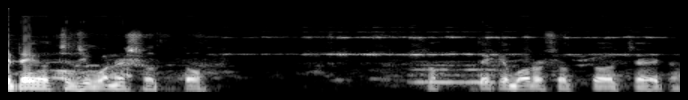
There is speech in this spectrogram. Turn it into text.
এটাই হচ্ছে জীবনের সত্য। সব থেকে বড় সত্য হচ্ছে এটা।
